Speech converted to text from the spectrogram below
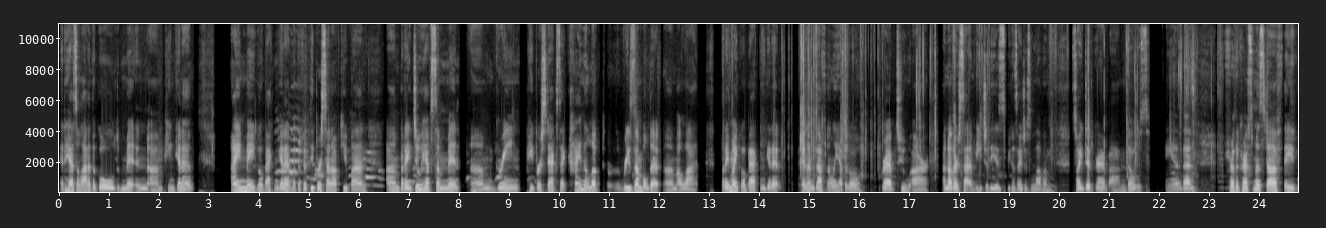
It has a lot of the gold, mint, and um, pink in it. I may go back and get it with a 50% off coupon. Um, but I do have some mint um, green paper stacks that kind of looked, resembled it um, a lot. But I might go back and get it. And I'm definitely have to go grab two or another set of each of these because I just love them. So I did grab um, those. And then for the Christmas stuff, they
